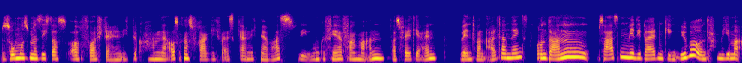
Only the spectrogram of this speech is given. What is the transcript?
So muss man sich das auch vorstellen. Ich bekam eine Ausgangsfrage, ich weiß gar nicht mehr was, wie ungefähr, fang mal an, was fällt dir ein? Wenn du an Altern denkst. Und dann saßen mir die beiden gegenüber und haben mich immer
